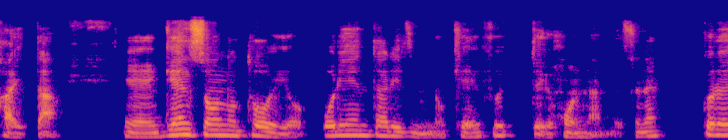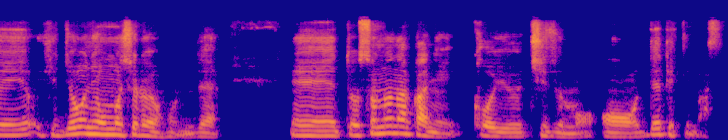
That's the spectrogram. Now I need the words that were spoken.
書いた、え幻想の東洋、オリエンタリズムの系譜っていう本なんですね。これ非常に面白い本で、えーとその中にこういう地図も出てきます。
